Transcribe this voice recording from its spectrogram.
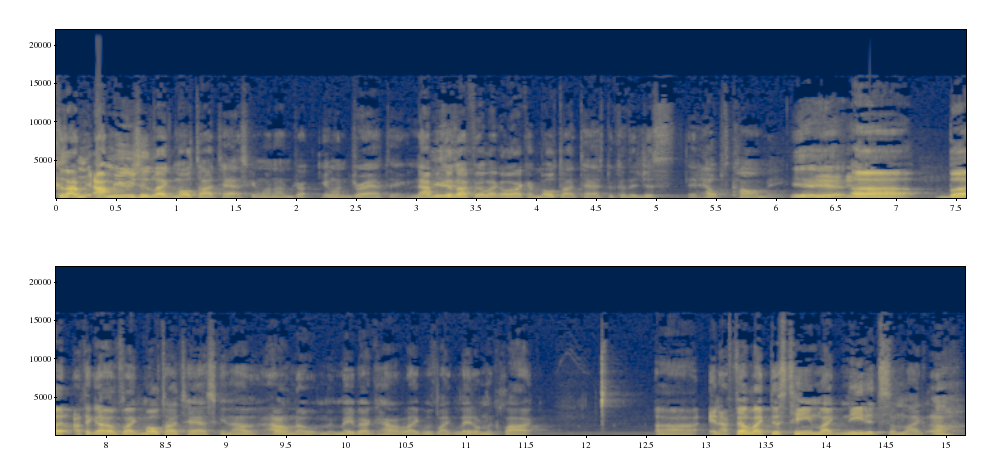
because I'm I'm usually like multitasking when I'm dra- when drafting, not because Yeah. I feel like oh I can multitask because it just it helps calm me. yeah, yeah. Yeah. Uh, but I think I was like multitasking. I, I don't know. Maybe I kind of like was like late on the clock, uh, and I felt like this team like needed some like oh.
